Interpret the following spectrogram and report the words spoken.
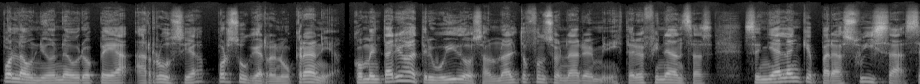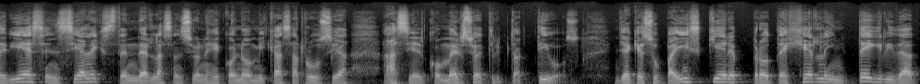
por la Unión Europea a Rusia por su guerra en Ucrania. Comentarios atribuidos a un alto funcionario del Ministerio de Finanzas señalan que para Suiza sería esencial extender las sanciones económicas a Rusia hacia el comercio de criptoactivos, ya que su país quiere proteger la integridad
